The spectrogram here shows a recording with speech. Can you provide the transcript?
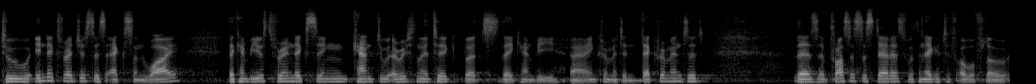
two index registers, X and Y. They can be used for indexing, can't do arithmetic, but they can be uh, incremented and decremented. There's a processor status with negative overflow,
